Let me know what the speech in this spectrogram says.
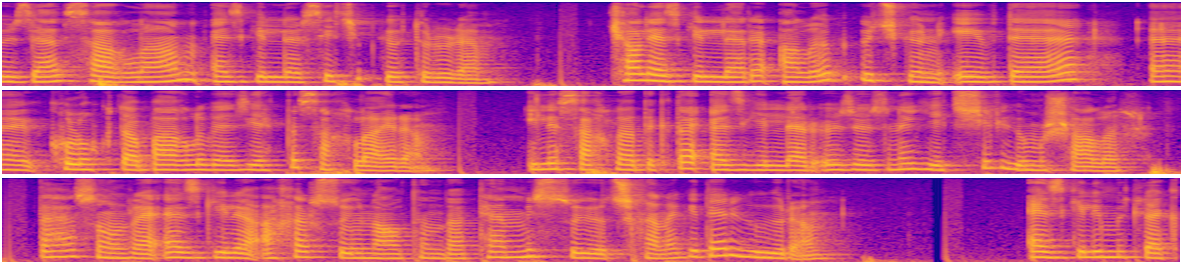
gözəl, sağlam əzgillər seçib götürürəm. Kal əzgilləri alıb 3 gün evdə e, klokda bağlı vəziyyətdə saxlayıram. İlə saxladıqda əzgillər öz-özünə yetişir, yumşalır. Daha sonra əzgili axar suyun altında təmiz suyu çıxana qədər yuyuram. Əzgili mütləq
